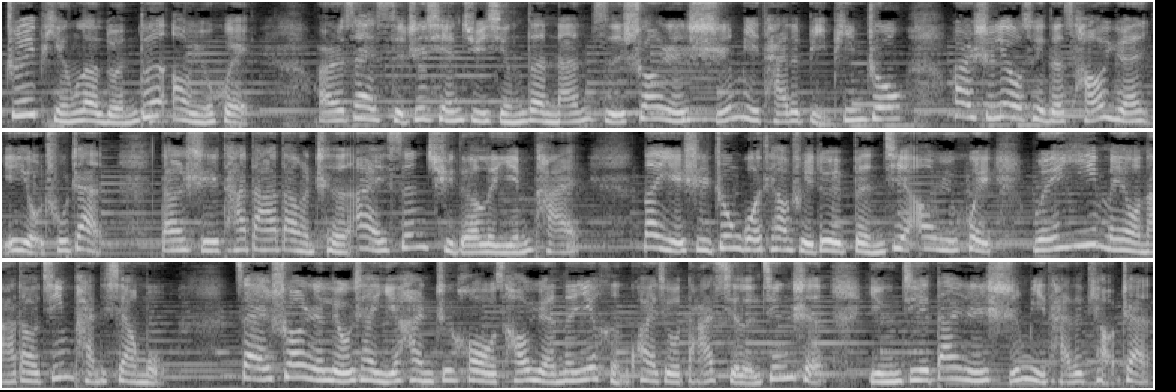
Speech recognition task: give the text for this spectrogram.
追平了伦敦奥运会。而在此之前举行的男子双人十米台的比拼中，二十六岁的曹缘也有出战，当时他搭档陈艾森取得了银牌，那也是中国跳水队本届奥运会唯一没有拿到金牌的项目。在双人留下遗憾之后，曹缘呢也很快就打起了精神。迎接单人十米台的挑战，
